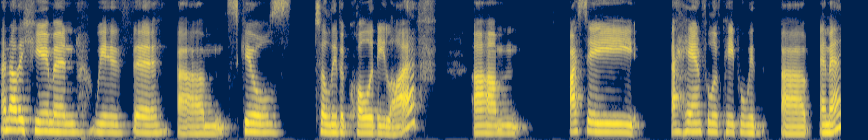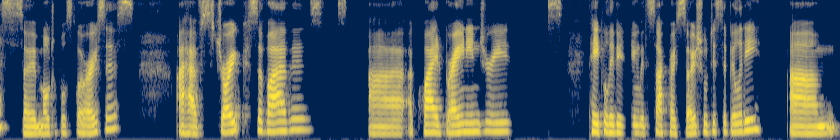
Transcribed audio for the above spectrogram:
another human with the um, skills to live a quality life. Um, I see a handful of people with uh, MS, so multiple sclerosis, I have stroke survivors, uh, acquired brain injuries, people living with psychosocial disability, um,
